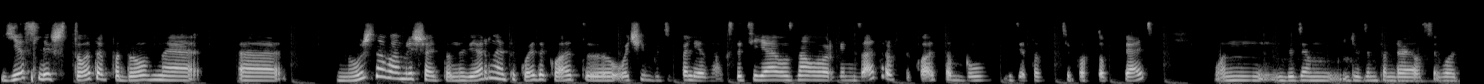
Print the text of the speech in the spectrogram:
если что-то подобное э, нужно вам решать, то, наверное, такой доклад э, очень будет полезным. Кстати, я узнала у организаторов, доклад там был где-то типа в топ-5. Он людям, людям понравился. Вот.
